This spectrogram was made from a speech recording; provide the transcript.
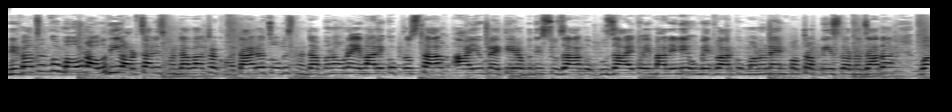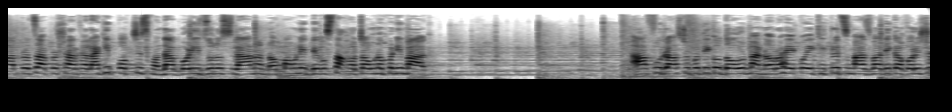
निर्वाचनको मौन अवधि अडचालिस घण्टाबाट घटाएर चौबिस घण्टा बनाउन एमालेको प्रस्ताव आयोगलाई तेह्र बुद्धि सुझाव बुझाएको एमाले उम्मेद्वारको मनोनयन पत्र पेश गर्न जाँदा वा प्रचार प्रसारका लागि पच्चिस भन्दा बढी जुलुस लान नपाउने व्यवस्था हटाउन पनि माग। आफू राष्ट्रपतिको दौडमा नरहेको एकीकृत समाजवादीका वरिष्ठ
